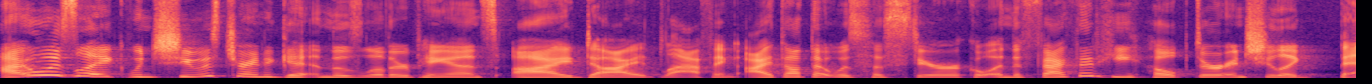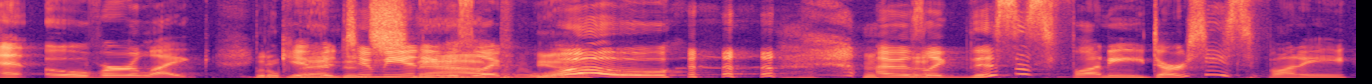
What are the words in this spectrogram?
I was like, when she was trying to get in those leather pants, I died laughing. I thought that was hysterical. And the fact that he helped her and she like bent over, like, Little give it to and me. And he was snap. like, Yeah. whoa. I was like, this is funny. Darcy's funny.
